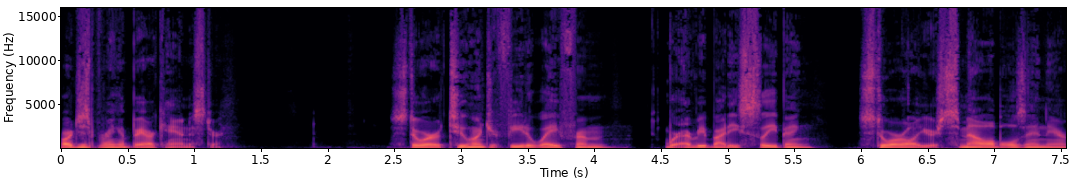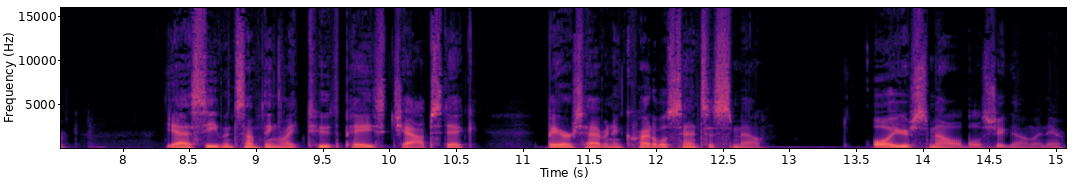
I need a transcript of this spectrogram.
Or just bring a bear canister. Store it 200 feet away from where everybody's sleeping. Store all your smellables in there. Yes, even something like toothpaste, chapstick. Bears have an incredible sense of smell. All your smellables should go in there.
